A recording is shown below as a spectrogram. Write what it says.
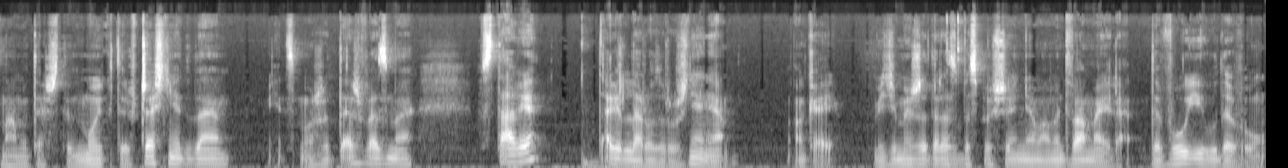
Mamy też ten mój, który wcześniej dodałem, więc może też wezmę, wstawię, tak dla rozróżnienia. Ok, widzimy, że teraz bezpośrednio mamy dwa maile, DW i UDW,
